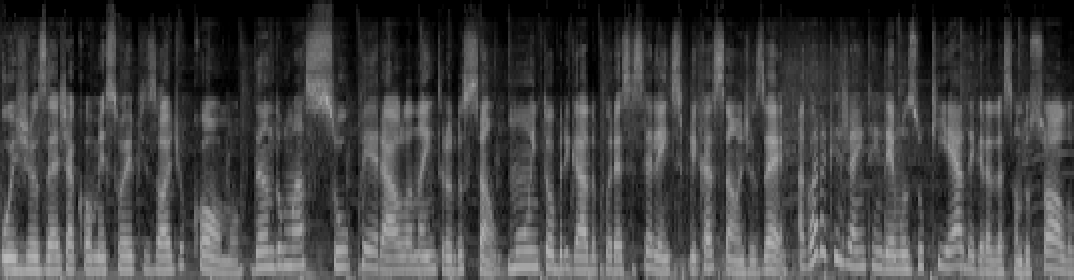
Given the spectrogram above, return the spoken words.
O José já começou o episódio como? Dando uma super aula na introdução. Muito obrigado por essa excelente explicação, José. Agora que já entendemos o que é a degradação do solo,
